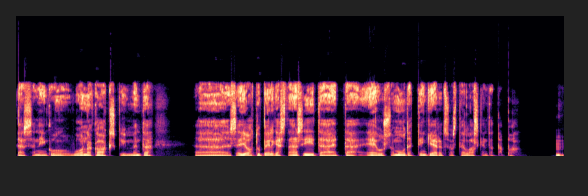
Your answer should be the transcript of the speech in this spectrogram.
tässä niin kuin vuonna 2020. Se johtui pelkästään siitä, että EU:ssa muutettiin kierrätysasteen laskentatapa. Hmm.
